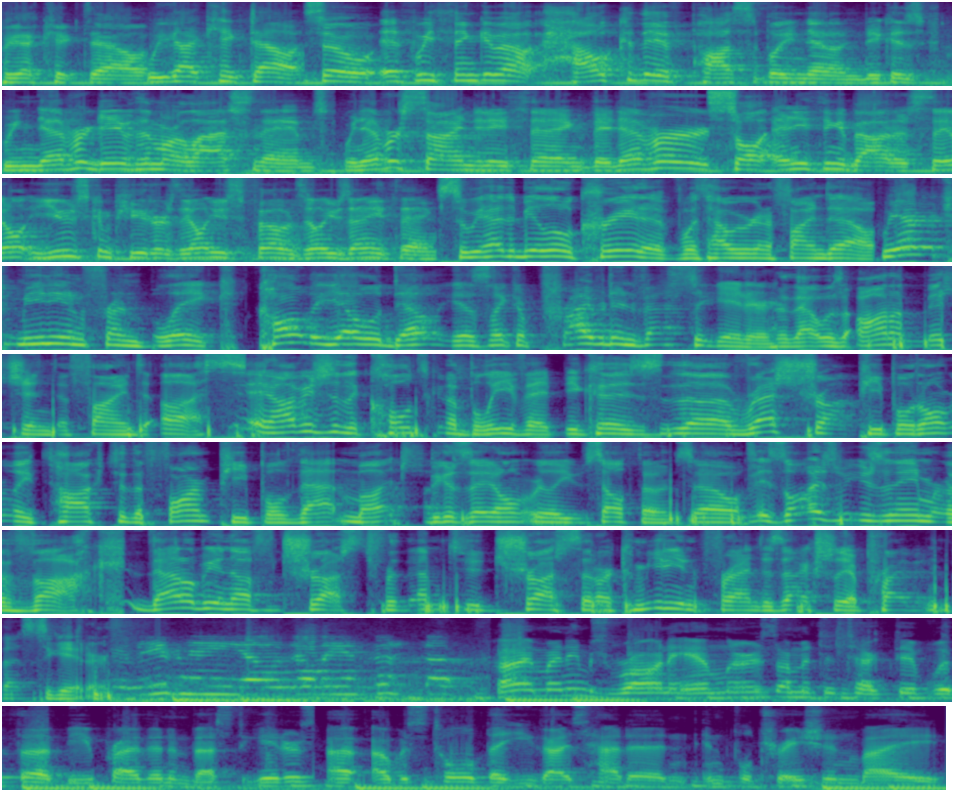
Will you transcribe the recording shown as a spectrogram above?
We got kicked out. We got kicked out. So if we think about how could they have possibly known? Because we never gave them our last names. We never signed anything. They never saw anything about us. They don't use computers. They don't use phones. They don't use anything. So we had to be a little creative with how we were going to find out. We had our comedian friend Blake call the Yellow Deli as like a private investigator. That was on a mission to find us. And obviously the cult's going to believe it because the restaurant people don't really talk to the farm people that much because they don't really use cell phones. So as long as we use the name Ravak, that'll be enough trust for them to trust that our comedian friend is actually a private investigator. Good evening, Yellow Deli and Vista. Hi, my name's Ron Antlers. I'm a detective with uh, B Private Investigators. I, I was told that you guys had an infiltration by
